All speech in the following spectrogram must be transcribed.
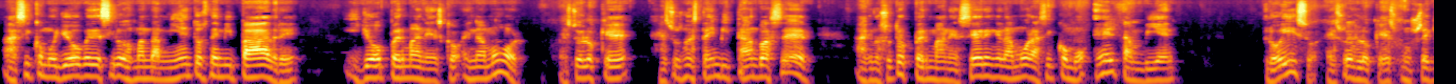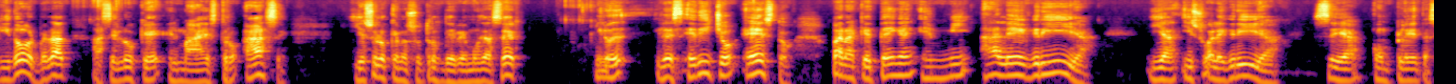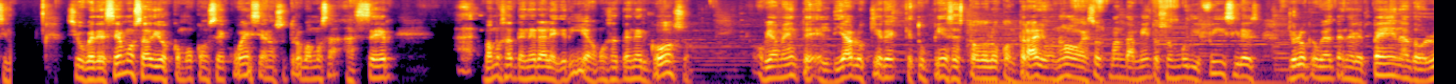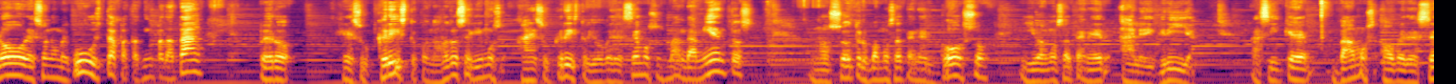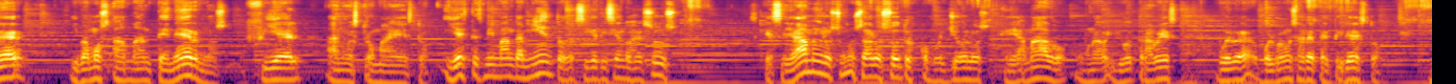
así como yo obedecí los mandamientos de mi Padre y yo permanezco en amor. Esto es lo que Jesús nos está invitando a hacer, a nosotros permanecer en el amor, así como Él también lo hizo. Eso es lo que es un seguidor, ¿verdad? Hacer lo que el maestro hace. Y eso es lo que nosotros debemos de hacer. Y les he dicho esto para que tengan en mí alegría y, su alegría sea completa. Si, si, obedecemos a Dios como consecuencia, nosotros vamos a hacer, vamos a tener alegría, vamos a tener gozo. Obviamente el diablo quiere que tú pienses todo lo contrario. No, esos mandamientos son muy difíciles. Yo lo que voy a tener es pena, dolor, eso no me gusta, patatín, patatán. Pero Jesucristo, cuando nosotros seguimos a Jesucristo y obedecemos sus mandamientos, nosotros vamos a tener gozo y vamos a tener alegría. Así que vamos a obedecer y vamos a mantenernos fiel a nuestro Maestro. Y este es mi mandamiento, sigue diciendo Jesús, que se amen los unos a los otros como yo los he amado. Una y otra vez volvemos a repetir esto.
